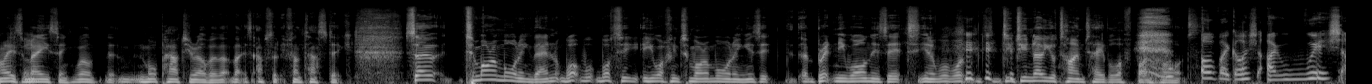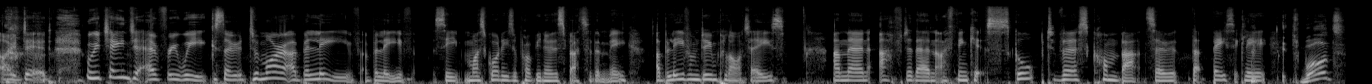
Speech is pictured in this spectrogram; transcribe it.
Oh, it's amazing. Well, uh, more power to your elbow. That, that is absolutely fantastic. So tomorrow morning, then, what what are you offering tomorrow morning? Is it a Britney one? Is it you know what? what do, do you know your timetable off by heart? Oh my gosh, I wish I did. we change it every week. So tomorrow, I believe, I believe, see, my squaddies will probably know this better than me. I believe I'm doing Pilates. And then after then, I think it's sculpt versus combat. So that basically, It's what?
